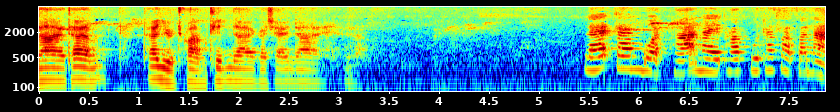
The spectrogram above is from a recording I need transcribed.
ได้ถ้าถ้าหยุดความคิดได้ก็ใช้ได้ และการบวชพระในพระพุทธศาสนา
